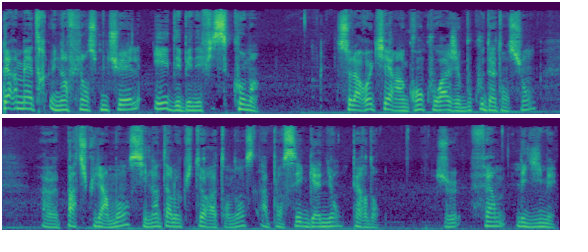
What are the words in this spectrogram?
permettre une influence mutuelle et des bénéfices communs. Cela requiert un grand courage et beaucoup d'attention, euh, particulièrement si l'interlocuteur a tendance à penser gagnant-perdant. Je ferme les guillemets.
